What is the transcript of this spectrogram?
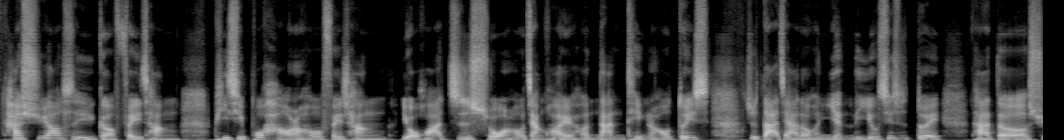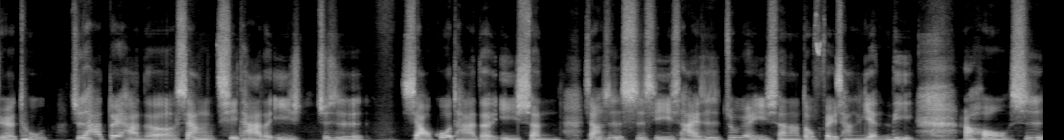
他需要是一个非常脾气不好，然后非常有话直说，然后讲话也很难听，然后对就大家都很严厉，尤其是对他的学徒，就是他对他的像其他的医就是。小过他的医生，像是实习医生还是住院医生啊，都非常严厉，然后是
